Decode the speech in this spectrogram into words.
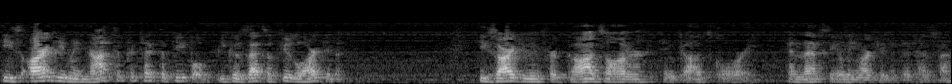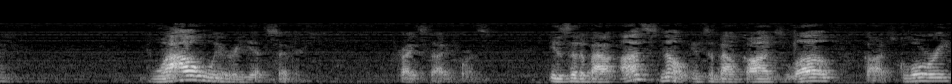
he's arguing not to protect the people because that's a futile argument. He's arguing for God's honor and God's glory. And that's the only argument that has value. While we are yet sinners, Christ died for us. Is it about us? No, it's about God's love, God's glory,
